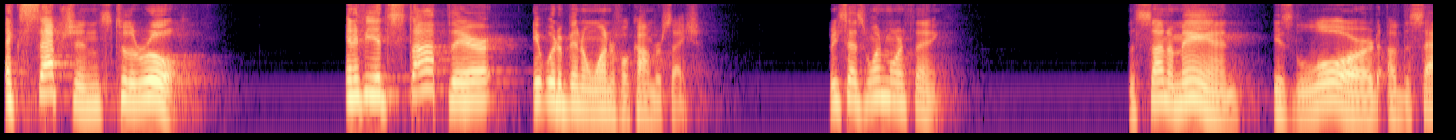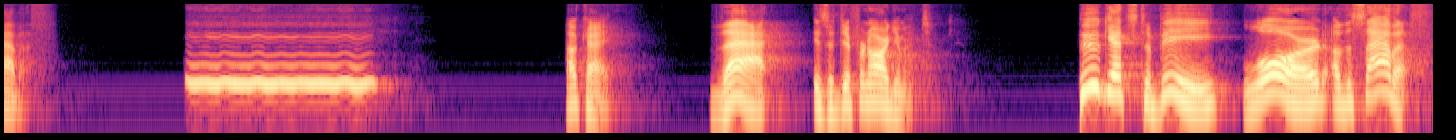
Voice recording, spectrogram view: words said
exceptions to the rule. And if he had stopped there, it would have been a wonderful conversation. But he says one more thing the Son of Man is Lord of the Sabbath. Okay, that is a different argument. Who gets to be Lord of the Sabbath?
